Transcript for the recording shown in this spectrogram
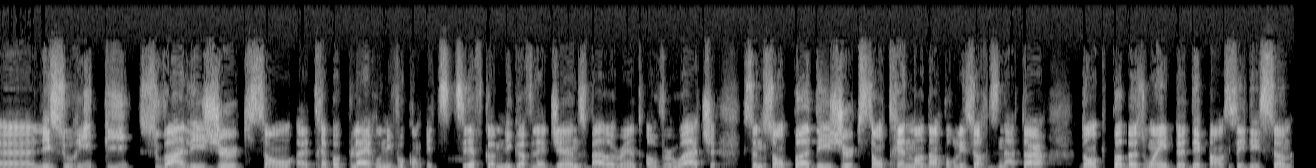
euh, les souris. Puis souvent, les jeux qui sont euh, très populaires au niveau compétitif, comme League of Legends, Valorant, Overwatch, ce ne sont pas des jeux qui sont très demandants pour les ordinateurs. Donc, pas besoin de dépenser des sommes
